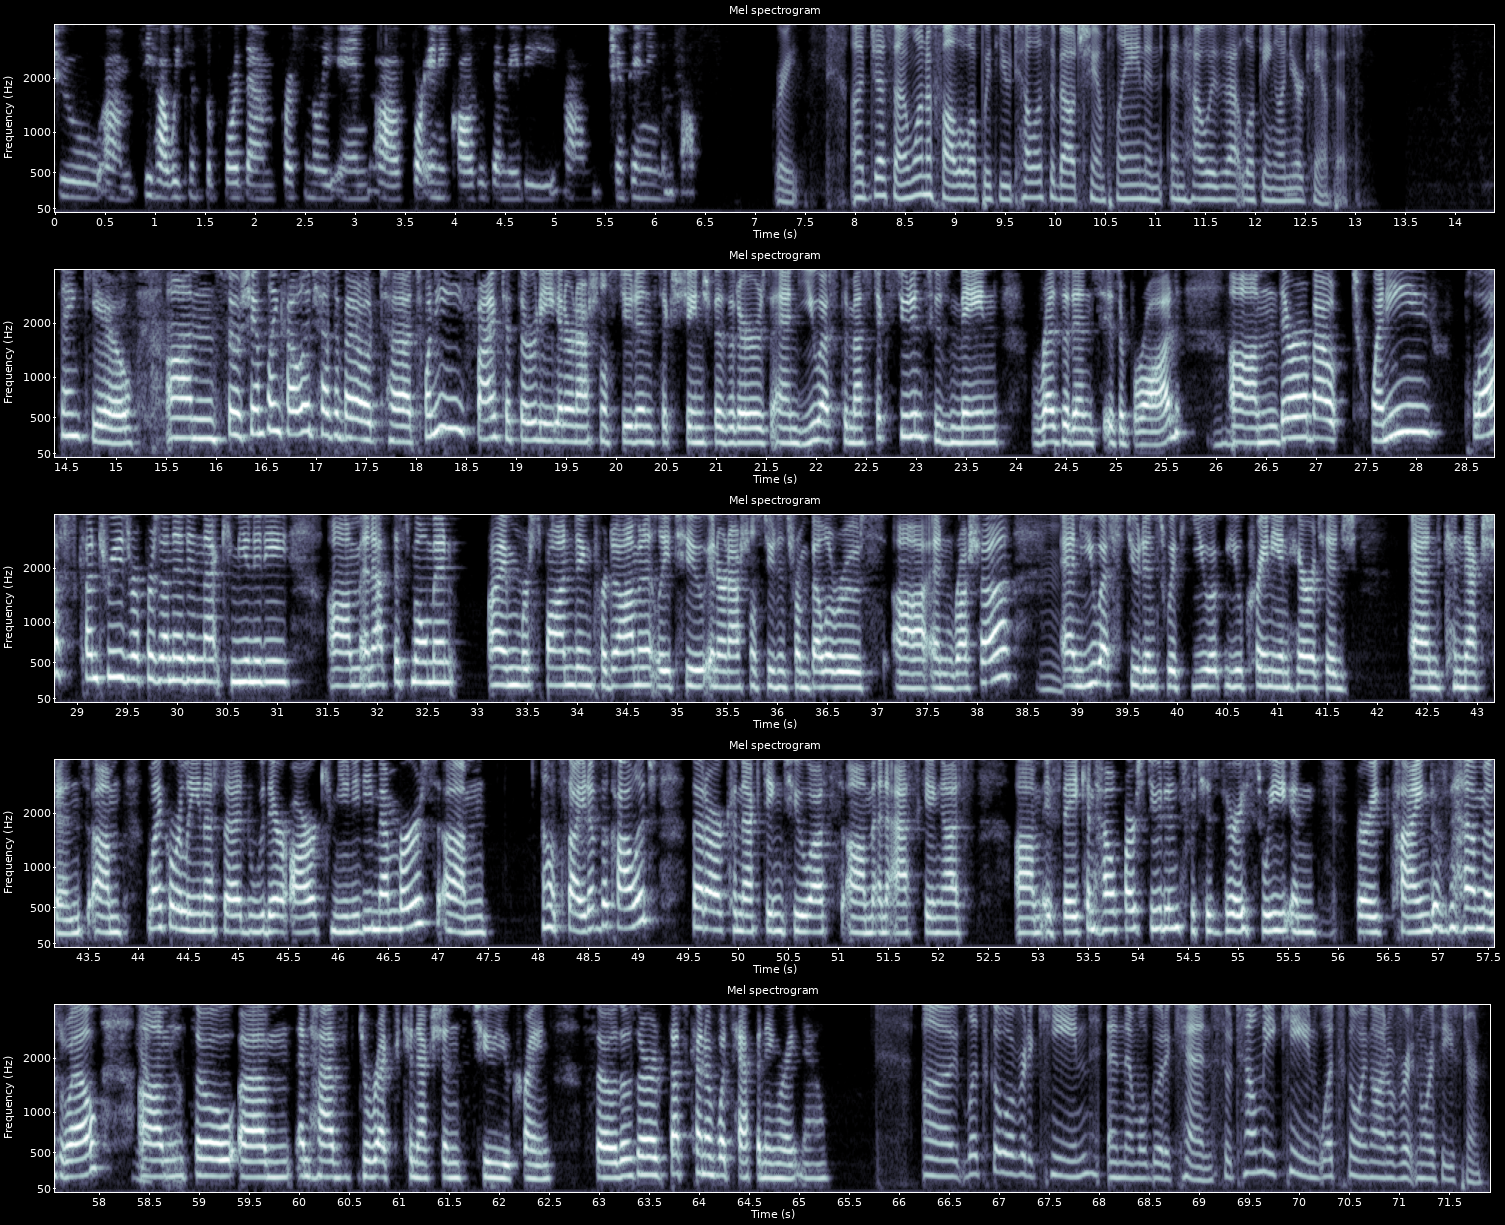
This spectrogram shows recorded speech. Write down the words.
to um, see how we can support them personally in uh, for any causes that may be um, championing themselves. Great. Uh, Jessa, I want to follow up with you. Tell us about Champlain and, and how is that looking on your campus? Thank you. Um, so Champlain College has about uh, 25 to 30 international students, exchange visitors, and U.S. domestic students whose main residence is abroad. Mm-hmm. Um, there are about 20 plus countries represented in that community. Um, and at this moment, I'm responding predominantly to international students from Belarus uh, and Russia mm. and US students with U- Ukrainian heritage and connections. Um, like Orlina said, there are community members um, outside of the college that are connecting to us um, and asking us um, if they can help our students, which is very sweet and very kind of them as well. Yeah, um, yeah. So, um, and have direct connections to Ukraine. So those are that's kind of what's happening right now. Uh, let's go over to Keene and then we'll go to Ken. So tell me, Keene, what's going on over at Northeastern?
